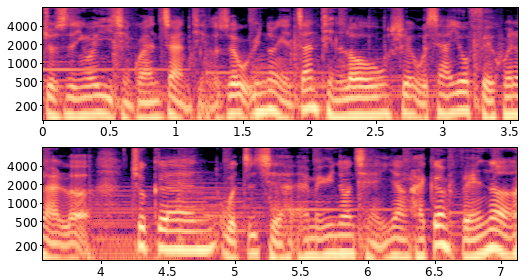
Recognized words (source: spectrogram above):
就是因为疫情关暂停了，所以我运动也暂停喽。所以我现在又肥回来了，就跟我之前还没运动前一样，还更肥呢。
